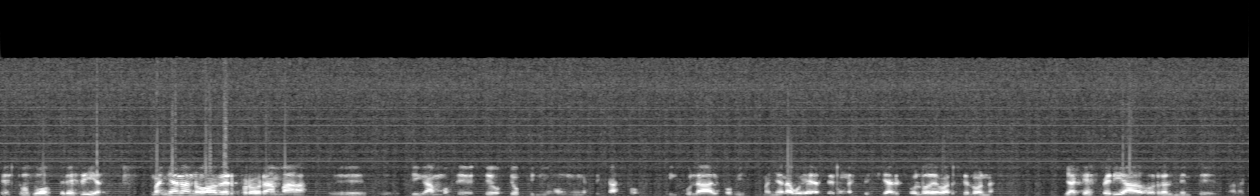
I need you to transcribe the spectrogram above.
estos dos, tres días. Mañana no va a haber programa, eh, digamos, de, de, opinión, en este caso vinculada al COVID. Mañana voy a hacer un especial solo de Barcelona, ya que es feriado realmente para que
